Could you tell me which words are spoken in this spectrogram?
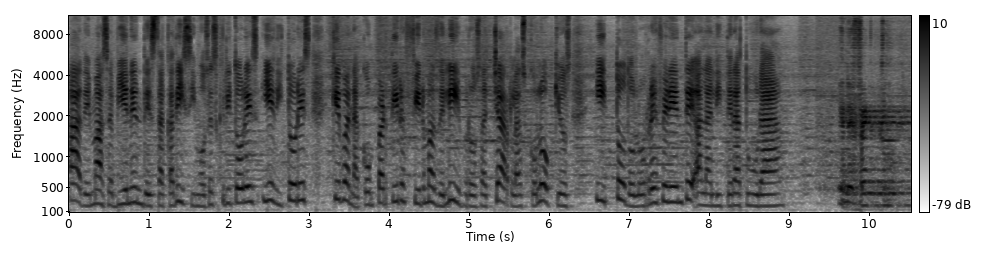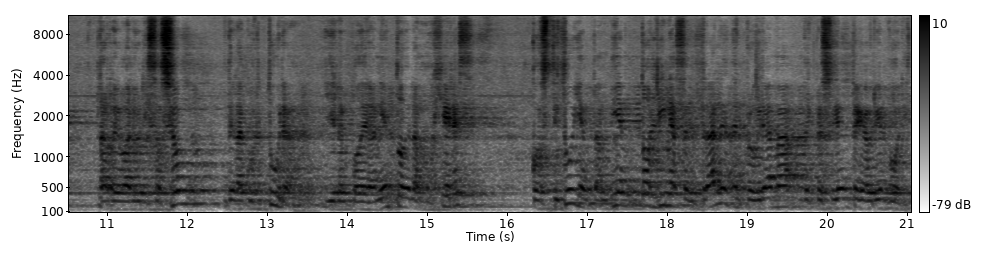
Además, vienen destacadísimos escritores y editores que van a compartir firmas de libros, a charlas, coloquios y todo lo referente a la literatura. En efecto, la revalorización de la cultura y el empoderamiento de las mujeres constituyen también dos líneas centrales del programa del presidente Gabriel Boric,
